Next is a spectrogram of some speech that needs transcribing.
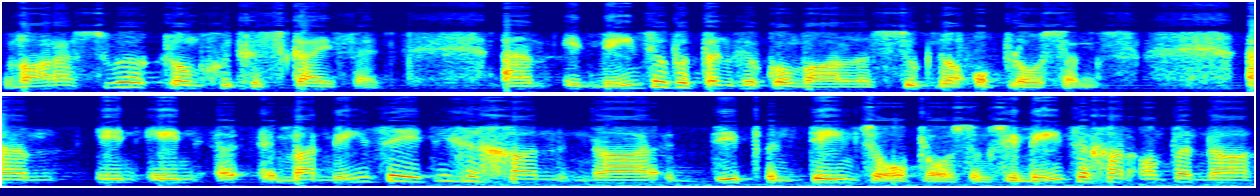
waar daar so 'n klomp goed geskuif het. Um het mense op 'n punt gekom waar hulle soek na oplossings. Um en en uh, maar mense het nie gegaan na diep intense oplossings. Die mense gaan amper na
